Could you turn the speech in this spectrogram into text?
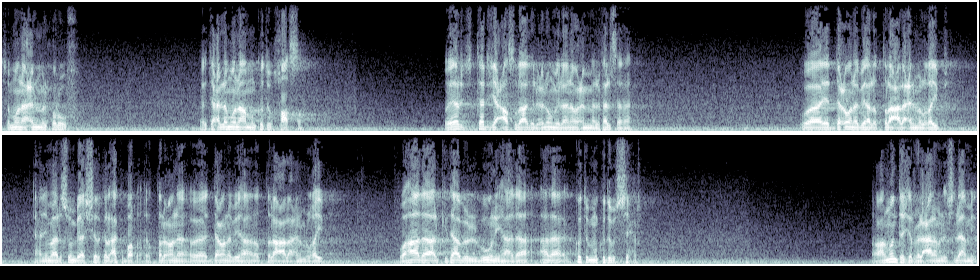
يسمونها علم الحروف يتعلمونها من كتب خاصة وترجع أصل هذه العلوم إلى نوع من الفلسفة. ويدعون بها الاطلاع على علم الغيب. يعني يمارسون بها الشرك الأكبر يطلعون ويدعون بها الاطلاع على علم الغيب. وهذا الكتاب البوني هذا هذا كتب من كتب السحر. طبعا منتشر في العالم الإسلامي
